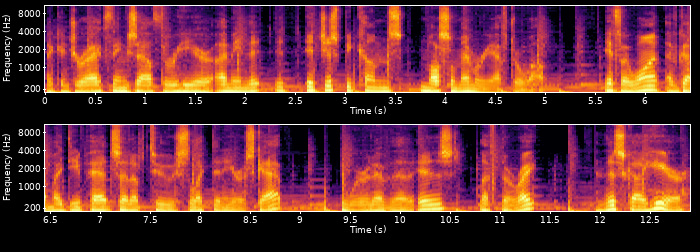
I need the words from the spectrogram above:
I can drag things out through here. I mean, it, it, it just becomes muscle memory after a while. If I want, I've got my D-pad set up to select the nearest gap, wherever that is, left or right. And this guy here,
